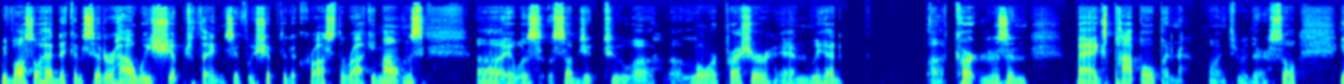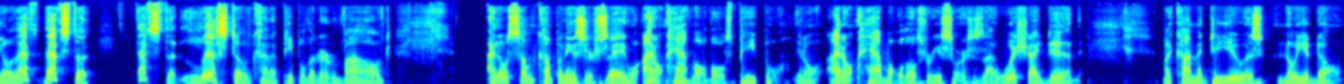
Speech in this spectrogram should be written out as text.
We've also had to consider how we shipped things. If we shipped it across the Rocky Mountains, uh, it was subject to uh, lower pressure, and we had uh, cartons and bags pop open going through there. So, you know that's that's the that's the list of kind of people that are involved. I know some companies are saying, well, I don't have all those people. You know, I don't have all those resources. I wish I did. My comment to you is no, you don't.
